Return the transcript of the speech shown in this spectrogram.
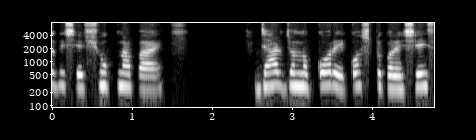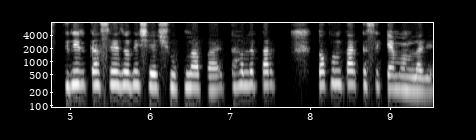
যদি সে সুখ না পায় যার জন্য করে, কষ্ট করে সেই স্ত্রীর কাছে যদি সে সুখ না পায়, তাহলে তার তখন তার কাছে কেমন লাগে?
